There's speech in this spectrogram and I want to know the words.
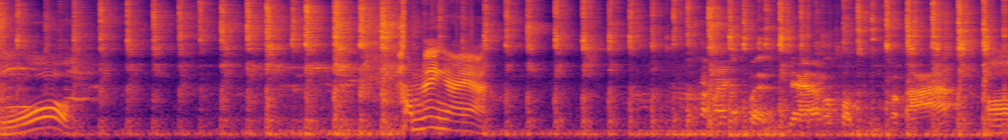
โอ้ทำได้ไงอะทำไมก็เปิดกุญแจแล้วก็กดปุ่มสตาร์ทอ๋อ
